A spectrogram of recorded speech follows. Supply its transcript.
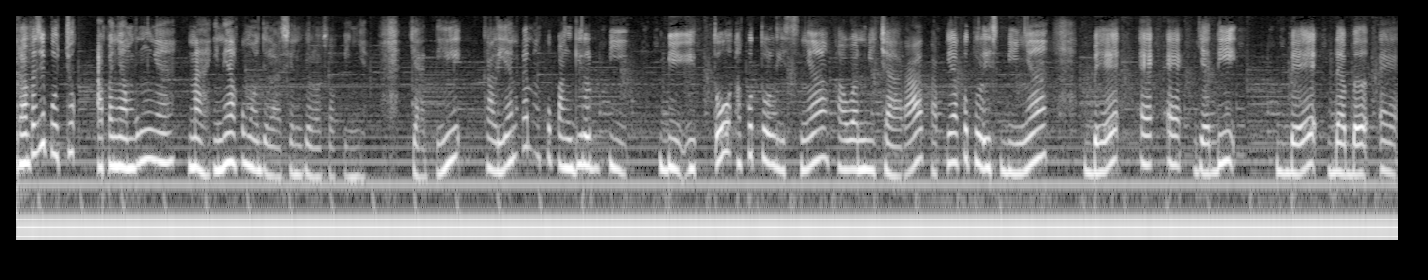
Kenapa sih Pucuk apa nyambungnya? Nah ini aku mau jelasin filosofinya. Jadi kalian kan aku panggil Bi B itu aku tulisnya kawan bicara tapi aku tulis B-nya B E E. Jadi B double E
